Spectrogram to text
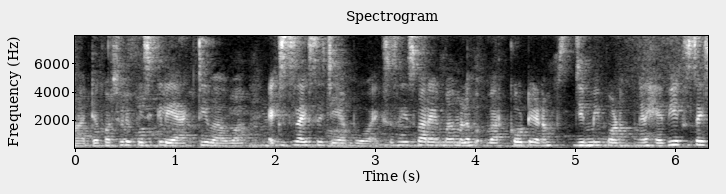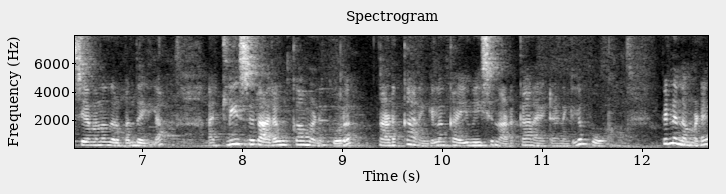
മാറ്റുക. കുറച്ചുകൂടി ഫിസിക്കലി ആക്റ്റീവ് ആവുക. എക്സസൈസ് ചെയ്യാൻ പോവുക. എക്സസൈസ് പറയുമ്പോൾ നമ്മൾ വർക്കൗട്ട് ചെയ്യണം ജിമ്മിൽ പോകണം. അങ്ങനെ ഹെവി എക്സസൈസ് ചെയ്യണമെന്ന് നിർബന്ധമില്ല. അറ്റ്ലീസ്റ്റ് ഒരു അരമുക്കാൽ മണിക്കൂർ നടക്കാനെങ്കിലും കൈവീശി നടക്കാനായിട്ടാണെങ്കിലും പോകണം. പിന്നെ നമ്മുടെ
